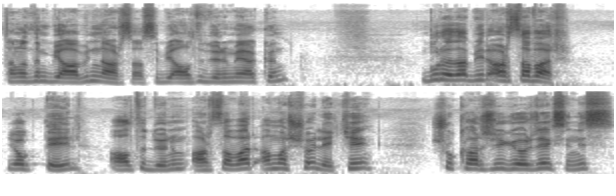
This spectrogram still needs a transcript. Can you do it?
tanıdığım bir abinin arsası bir 6 dönüme yakın. Burada bir arsa var. Yok değil. 6 dönüm arsa var ama şöyle ki şu karşıyı göreceksiniz.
